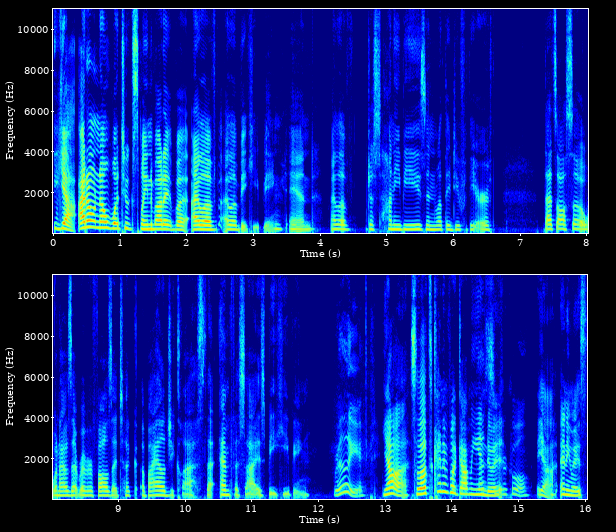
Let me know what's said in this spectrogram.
Yeah, I don't know what to explain about it, but I love I love beekeeping and I love just honeybees and what they do for the earth. That's also when I was at River Falls, I took a biology class that emphasized beekeeping. really? Yeah, so that's kind of what got me That's into super it. cool. Yeah. Anyways,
